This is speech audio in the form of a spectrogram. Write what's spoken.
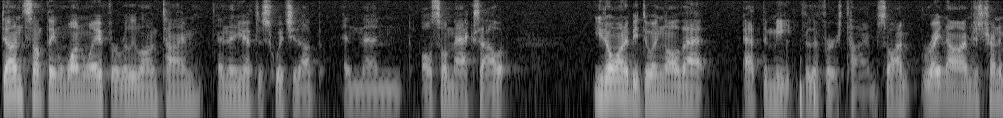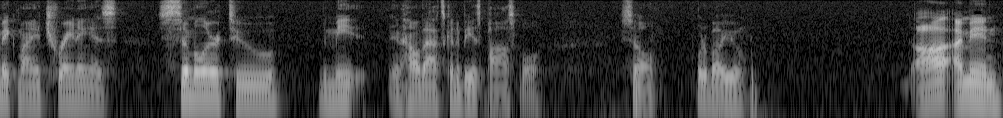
done something one way for a really long time, and then you have to switch it up, and then also max out you don't want to be doing all that at the meet for the first time. So I'm right now I'm just trying to make my training as similar to the meet and how that's going to be as possible. So, what about you? Uh, I mean,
